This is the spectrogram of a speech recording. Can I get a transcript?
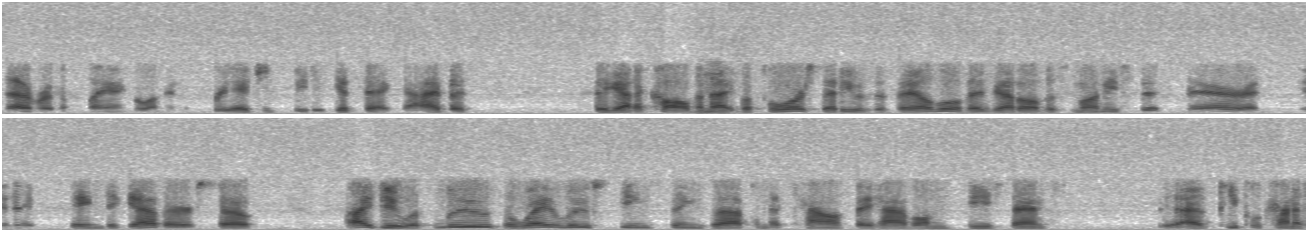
never the plan going into free agency to get that guy, but they got a call the night before, said he was available. They've got all this money sitting there, and, and it came together. So I do with Lou, the way Lou schemes things up, and the talent they have on defense. Uh, people kind of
